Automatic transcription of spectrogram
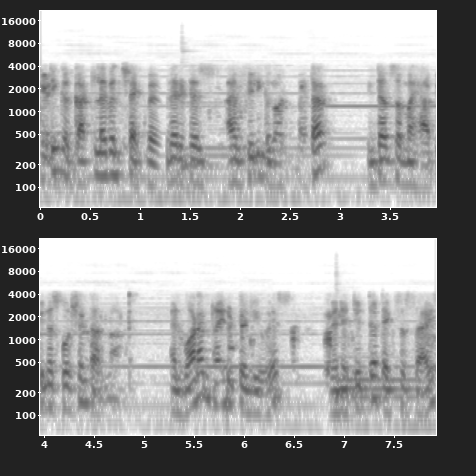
getting a gut level check whether it is I'm feeling a lot better in terms of my happiness quotient or not. And what I'm trying to tell you is when I did that exercise,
